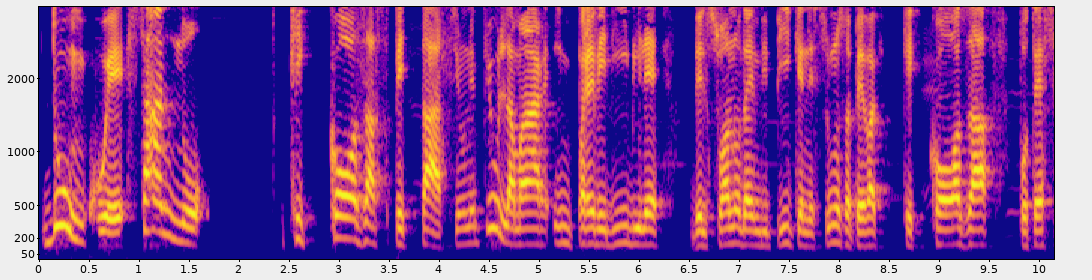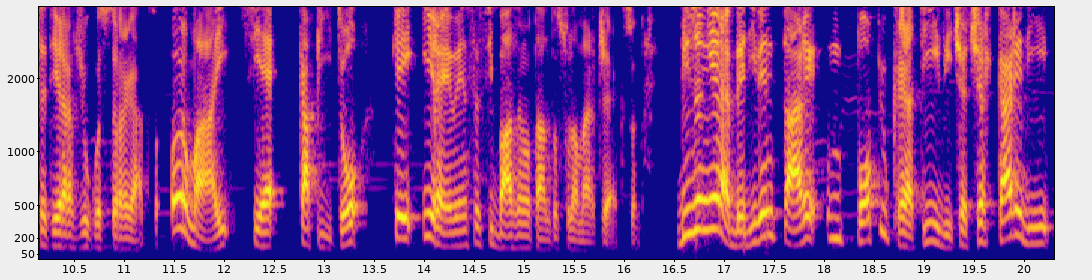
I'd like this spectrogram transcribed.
Dunque sanno che cosa aspettarsi, non è più il Lamar imprevedibile del suo anno da MVP che nessuno sapeva che cosa potesse tirar giù questo ragazzo. Ormai si è capito che i Ravens si basano tanto su Lamar Jackson bisognerebbe diventare un po' più creativi, cioè cercare di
